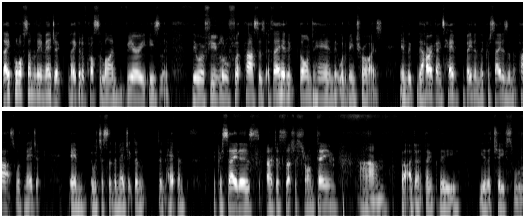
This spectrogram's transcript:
they pull off some of their magic, they could have crossed the line very easily. There were a few little flick passes. If they had gone to hand, that would have been tries. And the, the Hurricanes have beaten the Crusaders in the past with magic, and it was just that the magic didn't didn't happen. The Crusaders are just such a strong team, um, but I don't think the yeah the Chiefs will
